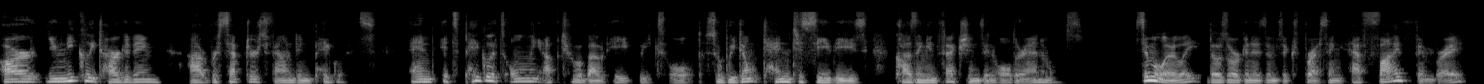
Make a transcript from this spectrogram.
are uniquely targeting uh, receptors found in piglets. And it's piglets only up to about eight weeks old. So we don't tend to see these causing infections in older animals. Similarly, those organisms expressing F5 fimbriae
